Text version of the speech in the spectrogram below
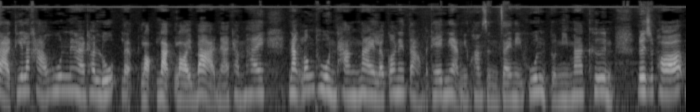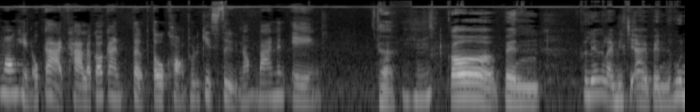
จากที่ราคาหุ้นนะคะทะลุหลักร้อยบาทนะทำให้นักลงทุนทั้งในแล้วก็ในต่างประเทศเนี่ยมีความสนใจในหุ้นตัวนี้มากขึ้น โดยเฉพาะมองเห็นโอกาสค่ะ แล้วก็การเติบโตของธุรกิจสื่อนอกบ้านนั่นเองค่ะอือฮึก็เป็น เขาเรียกอะไร BGI เป็นหุ้น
